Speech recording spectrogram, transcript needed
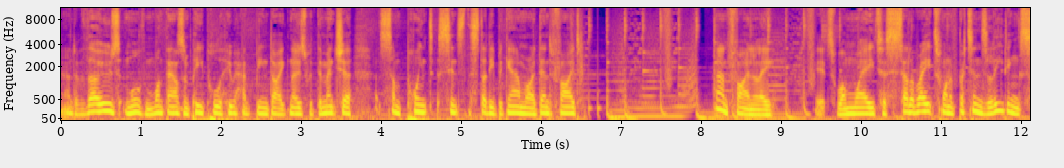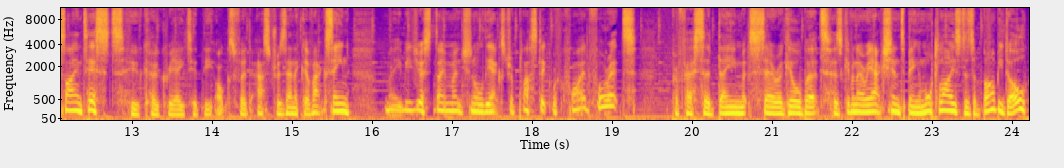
and of those, more than 1,000 people who had been diagnosed with dementia at some point since the study began were identified. And finally, it's one way to celebrate one of Britain's leading scientists who co created the Oxford AstraZeneca vaccine. Maybe just don't mention all the extra plastic required for it. Professor Dame Sarah Gilbert has given her reaction to being immortalised as a Barbie doll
